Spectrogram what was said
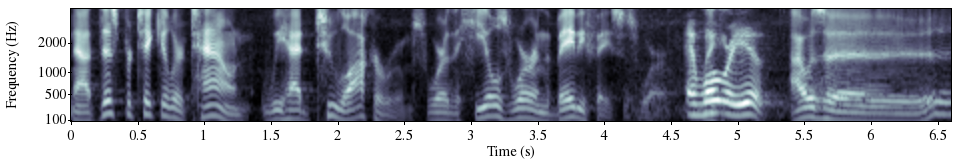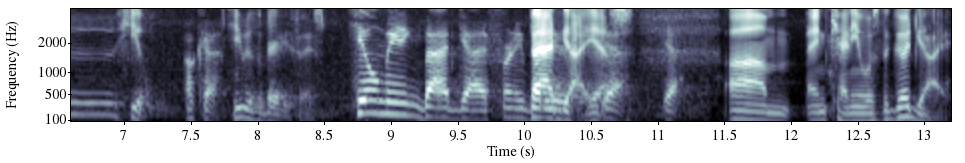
Now, at this particular town, we had two locker rooms where the heels were and the baby faces were. And what were you? I was a heel. Okay. He was the baby face. Heel meaning bad guy for anybody. Bad guy, yes. Yeah. yeah. Um, and Kenny was the good guy.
